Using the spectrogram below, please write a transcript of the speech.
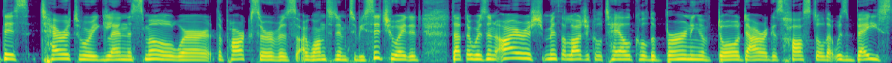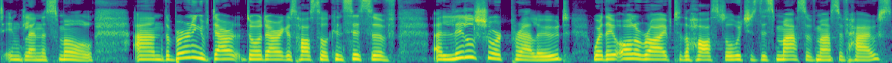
this territory, Glenasmole, where the Park Service, I wanted him to be situated, that there was an Irish mythological tale called the Burning of Dá Derga's Hostel that was based in Glenasmole. And the Burning of Dá Derga's Hostel consists of a little short prelude where they all arrive to the hostel, which is this massive, massive house,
